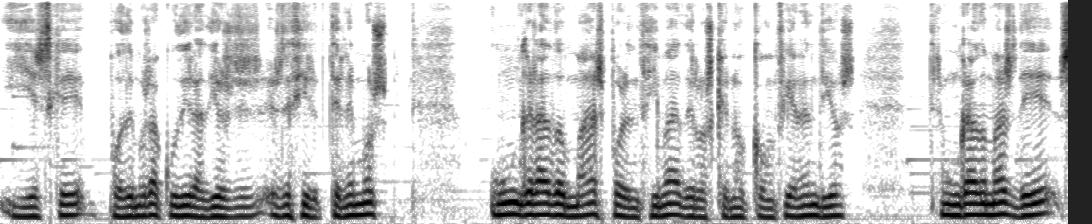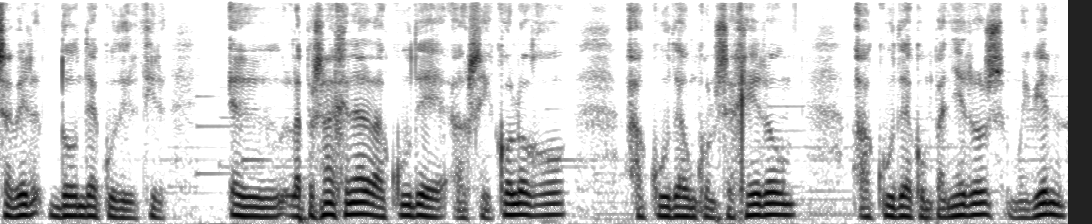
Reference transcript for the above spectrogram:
Y es que podemos acudir a Dios. Es decir, tenemos un grado más por encima de los que no confían en Dios, un grado más de saber dónde acudir. Es decir, la persona en general acude al psicólogo, acude a un consejero, acude a compañeros, muy bien,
